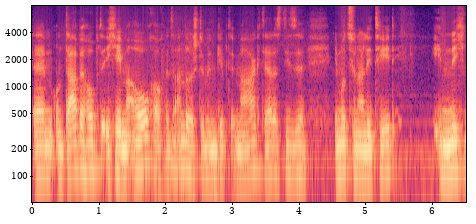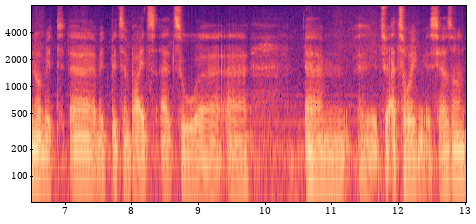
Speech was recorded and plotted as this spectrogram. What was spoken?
ähm, und da behaupte ich eben auch, auch wenn es andere Stimmen gibt im Markt, ja, dass diese Emotionalität eben nicht nur mit, äh, mit Bits und Bytes äh, zu, äh, äh ähm, äh, zu erzeugen ist, ja, sondern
